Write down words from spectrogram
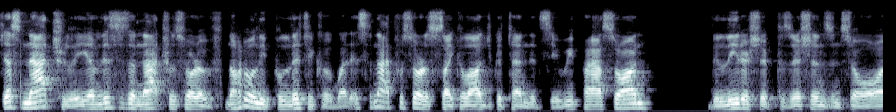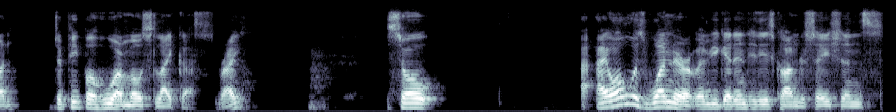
just naturally, and this is a natural sort of not only political, but it's a natural sort of psychological tendency. We pass on the leadership positions and so on to people who are most like us, right? So I always wonder when we get into these conversations,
